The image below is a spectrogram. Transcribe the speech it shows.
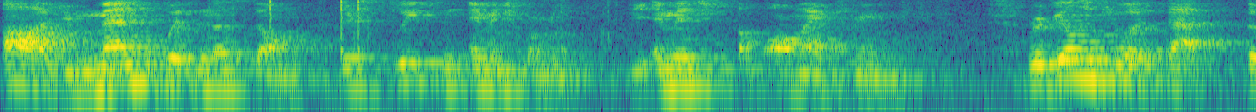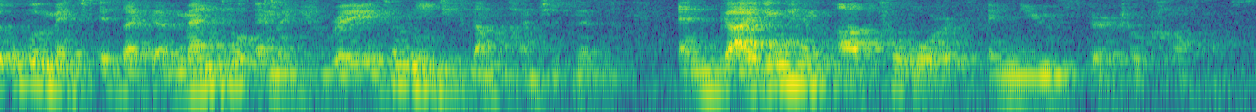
Ah, you men within the stone, there sleeps an image for me, the image of all my dreams. Revealing to us that the Übermensch is like a mental image raised from Nietzsche's unconsciousness and guiding him up towards a new spiritual cosmos.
